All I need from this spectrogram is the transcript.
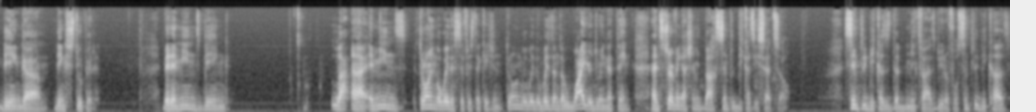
being uh, being stupid, but it means being. Uh, it means throwing away the sophistication, throwing away the wisdoms of why you're doing that thing, and serving Hashem Yitbarach simply because He said so, simply because the mitzvah is beautiful, simply because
